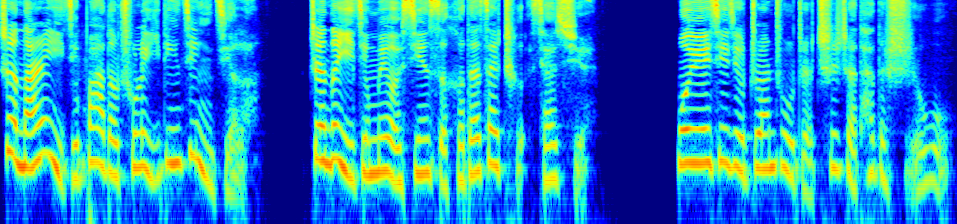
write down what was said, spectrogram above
这男人已经霸道出了一定境界了，真的已经没有心思和他再扯下去。莫云熙就专注着吃着他的食物。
